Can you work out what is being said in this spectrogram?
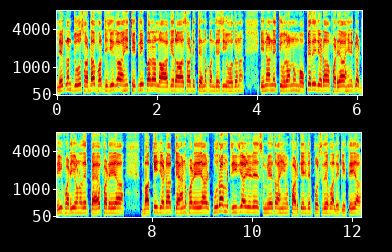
ਲੇਕਿਨ ਜੋ ਸਾਡਾ ਫਰਜ਼ ਸੀਗਾ ਅਸੀਂ ਠੇਕਰੀ ਪਾਰਾ ਲਾ ਕੇ ਰਾਤ ਸਾਡੇ ਤਿੰਨ ਬੰਦੇ ਸੀ ਉਸ ਦਿਨ। ਇਹਨਾਂ ਨੇ ਚੋਰਾਂ ਨੂੰ ਮੌਕੇ ਤੇ ਜਿਹੜਾ ਫੜਿਆ ਅਸੀਂ ਗੱਡੀ ਫੜੀ ਉਹਨਾਂ ਦੇ ਪੈ ਫੜੇ ਆ। ਬਾਕੀ ਜਿਹੜਾ ਕੈਨ ਫੜੇ ਆ ਪੂਰਾ ਮਟੀਰੀਅਲ ਜਿਹੜੇ ਸਮੇਤ ਅਸੀਂ ਉਹ ਫੜ ਕੇ ਜਿਹੜੇ ਪੁਲਿਸ ਦੇ ਹਵਾਲੇ ਕੀਤੇ ਆ।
